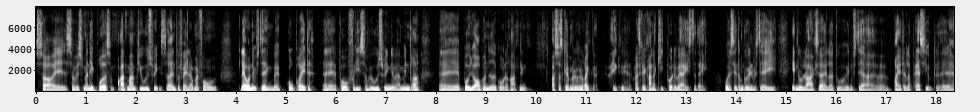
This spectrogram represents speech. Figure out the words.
Så, øh, så hvis man ikke bryder sig ret meget om de udsving, så anbefaler jeg, at man får laver en investering med god bredde øh, på, fordi så vil udsvingene være mindre, øh, både i op- og nedadgående retning. Og så skal man jo ikke, ikke, man skal ikke rende og kigge på det hver eneste dag uanset om du investerer i individuelle aktier, eller du investerer øh, bredt eller passivt, øh,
